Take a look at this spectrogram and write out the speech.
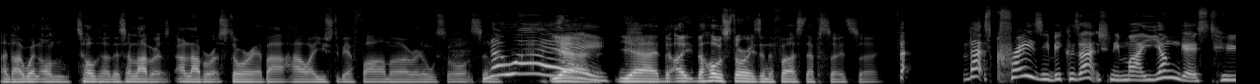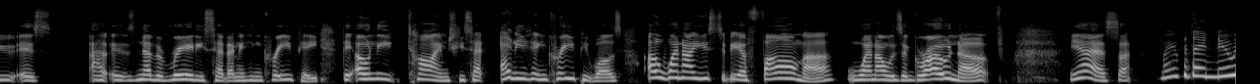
And I went on, told her this elaborate elaborate story about how I used to be a farmer and all sorts. And No way. Yeah, yeah. The, I, the whole story is in the first episode. So that's crazy because actually my youngest who is uh, has never really said anything creepy the only time she said anything creepy was oh when i used to be a farmer when i was a grown up yes because Maybe they knew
